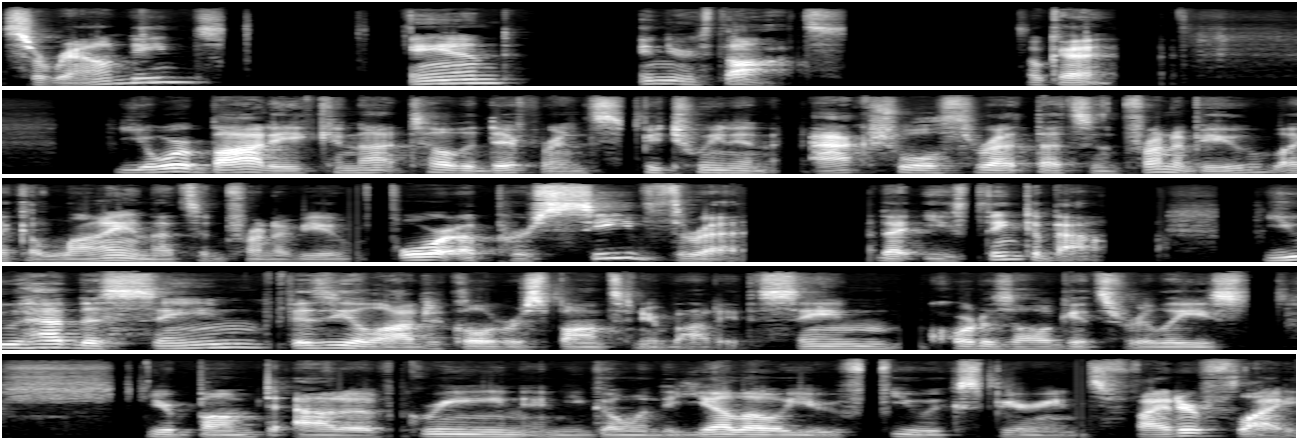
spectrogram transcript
surroundings and in your thoughts. Okay? Your body cannot tell the difference between an actual threat that's in front of you, like a lion that's in front of you, or a perceived threat that you think about. You have the same physiological response in your body. The same cortisol gets released. You're bumped out of green and you go into yellow. You, you experience fight or flight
